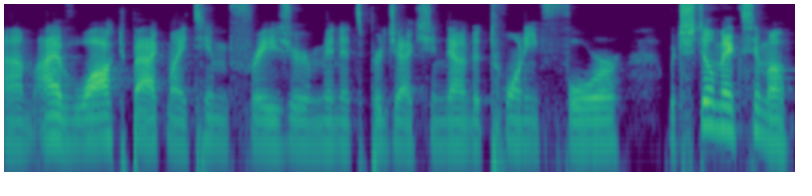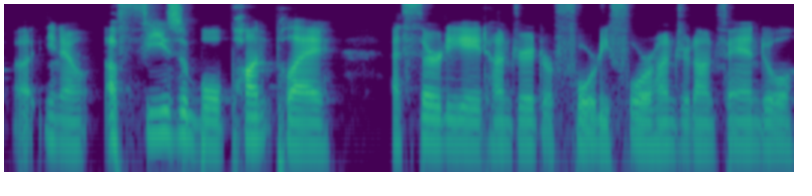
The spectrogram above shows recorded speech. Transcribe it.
Um, I have walked back my Tim Frazier minutes projection down to 24, which still makes him a, a you know a feasible punt play at 3,800 or 4,400 on FanDuel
